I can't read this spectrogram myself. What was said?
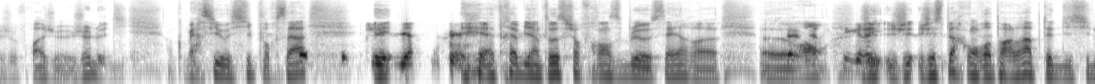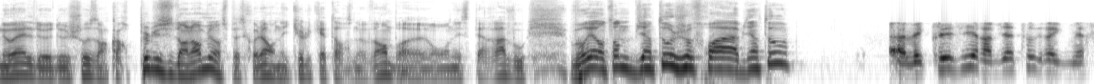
Geoffroy, je, je le dis. Donc merci aussi pour ça. Et, à très bientôt sur France Bleu Auxerre. Ben, J'espère qu'on reparlera peut-être d'ici Noël de, de choses encore plus dans l'ambiance parce que là, on est que le 14 novembre. On espérera vous vous réentendre bientôt, Geoffroy. À bientôt. Avec plaisir. À bientôt, Greg. Merci.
